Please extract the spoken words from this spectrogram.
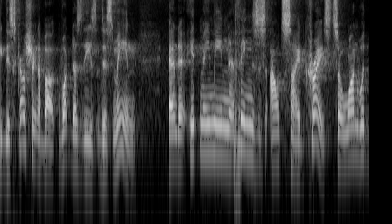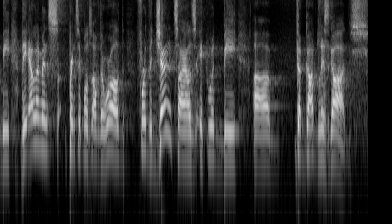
a discussion about what does these, this mean. And it may mean things outside Christ. So one would be the elements, principles of the world. For the Gentiles, it would be uh, the godless gods.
